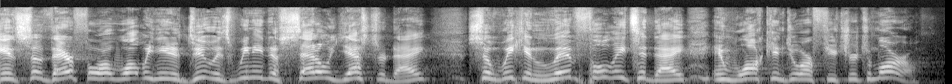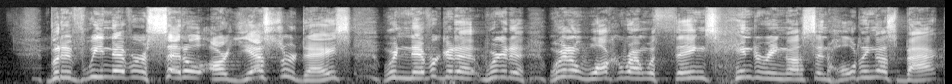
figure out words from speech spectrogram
And so, therefore, what we need to do is we need to settle yesterday so we can live fully today and walk into our future tomorrow. But if we never settle our yesterdays, we're never gonna, we're gonna, we're gonna walk around with things hindering us and holding us back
